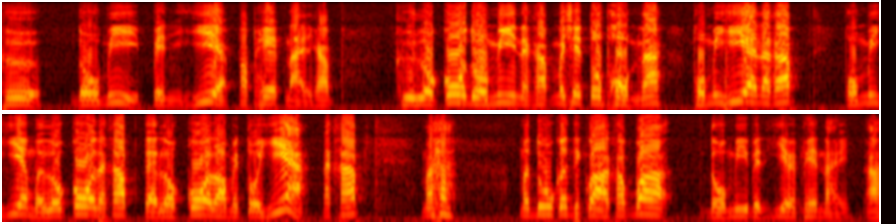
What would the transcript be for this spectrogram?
คือโดมี่เป็นเฮียประเภทไหนครับ คือโลโก้โดมี่นะครับ ไม่ใช่ตัวผมนะ ผมไม่เฮียนะครับ ผมไม่เฮียเหมือนโลโก้นะครับ แต่โลโก้เราเป็นตัวเฮียนะครับ มามาดูกันดีกว่าครับว่าโดมี่เป็นเฮียประเภทไหนอะ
